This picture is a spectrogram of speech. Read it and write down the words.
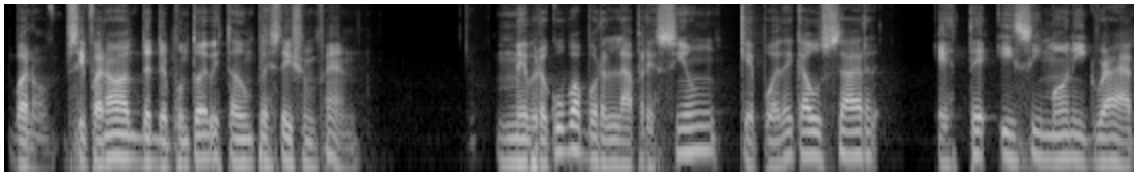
Bueno, si fuera desde el punto de vista de un PlayStation fan, me preocupa por la presión que puede causar este easy money grab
